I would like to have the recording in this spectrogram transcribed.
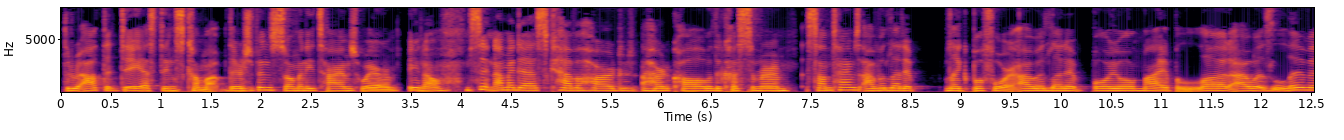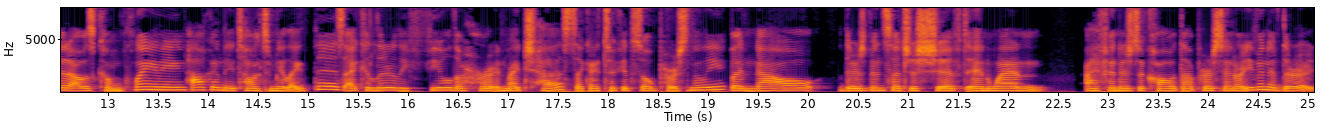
throughout the day as things come up. There's been so many times where, you know, I'm sitting at my desk, have a hard a hard call with a customer. Sometimes I would let it like before. I would let it boil my blood. I was livid. I was complaining. How can they talk to me like this? I could literally feel the hurt in my chest. Like I took it so personally. But now there's been such a shift. And when I finish the call with that person, or even if they're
